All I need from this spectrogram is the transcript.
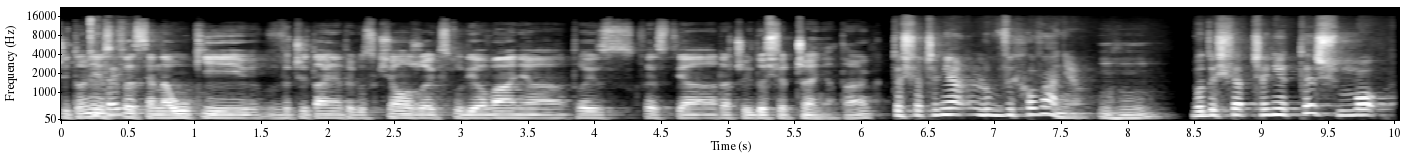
Czy to nie Tutaj... jest kwestia nauki, wyczytania tego z książek, studiowania, to jest kwestia raczej doświadczenia, tak? Doświadczenia lub wychowania. Mhm. Bo doświadczenie też... Mo...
